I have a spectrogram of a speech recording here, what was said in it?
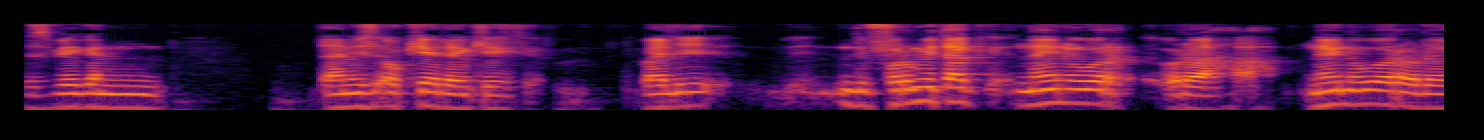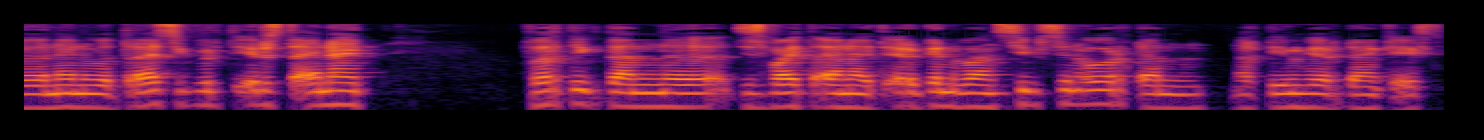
deswegen dann ist okay, denke ich, weil ich, in der Vormittag 9 Uhr oder 9 Uhr oder 9 Uhr 30 wird die erste Einheit fertig, dann äh, die zweite Einheit irgendwann 17 Uhr, dann nach dem her denke ich,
